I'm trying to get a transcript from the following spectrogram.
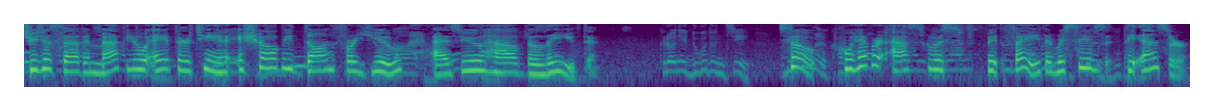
Jesus said in Matthew 8:13, "It shall be done for you as you have believed." So, whoever asks with faith receives the answer.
